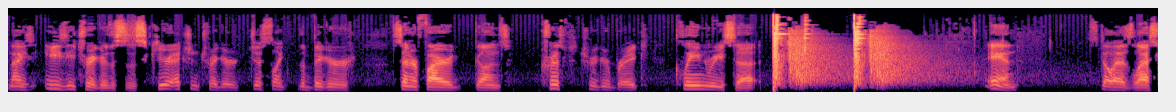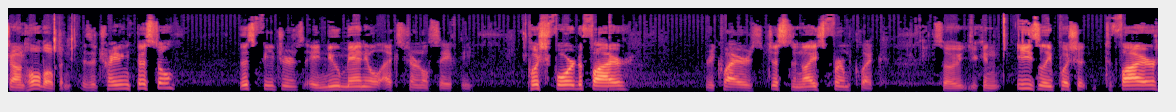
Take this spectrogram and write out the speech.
nice easy trigger. This is a secure action trigger, just like the bigger center fire guns. Crisp trigger break, clean reset, and still has last round hold open. Is a training pistol. This features a new manual external safety. Push forward to fire requires just a nice firm click. So you can easily push it to fire,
